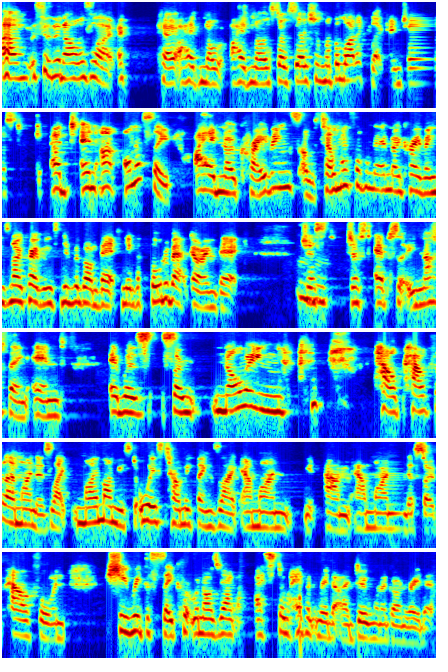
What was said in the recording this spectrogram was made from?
um, so then I was like, okay, I have no, I have no association with a lighter click, and just, and, and uh, honestly, I had no cravings. I was telling myself I had no cravings, no cravings, never gone back, never thought about going back, just, mm-hmm. just absolutely nothing, and it was so knowing how powerful our mind is. Like my mum used to always tell me things like our mind, um, our mind is so powerful. And she read The Secret when I was young. I still haven't read it. I do want to go and read it.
